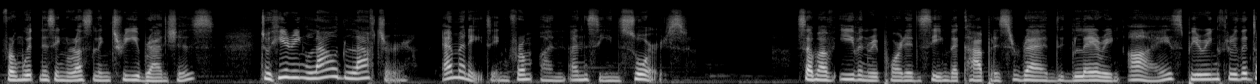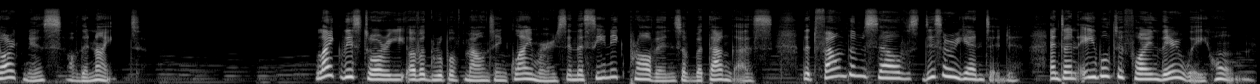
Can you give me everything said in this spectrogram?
from witnessing rustling tree branches to hearing loud laughter emanating from an unseen source. Some have even reported seeing the Kapre's red, glaring eyes peering through the darkness of the night. Like this story of a group of mountain climbers in the scenic province of Batangas that found themselves disoriented and unable to find their way home.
